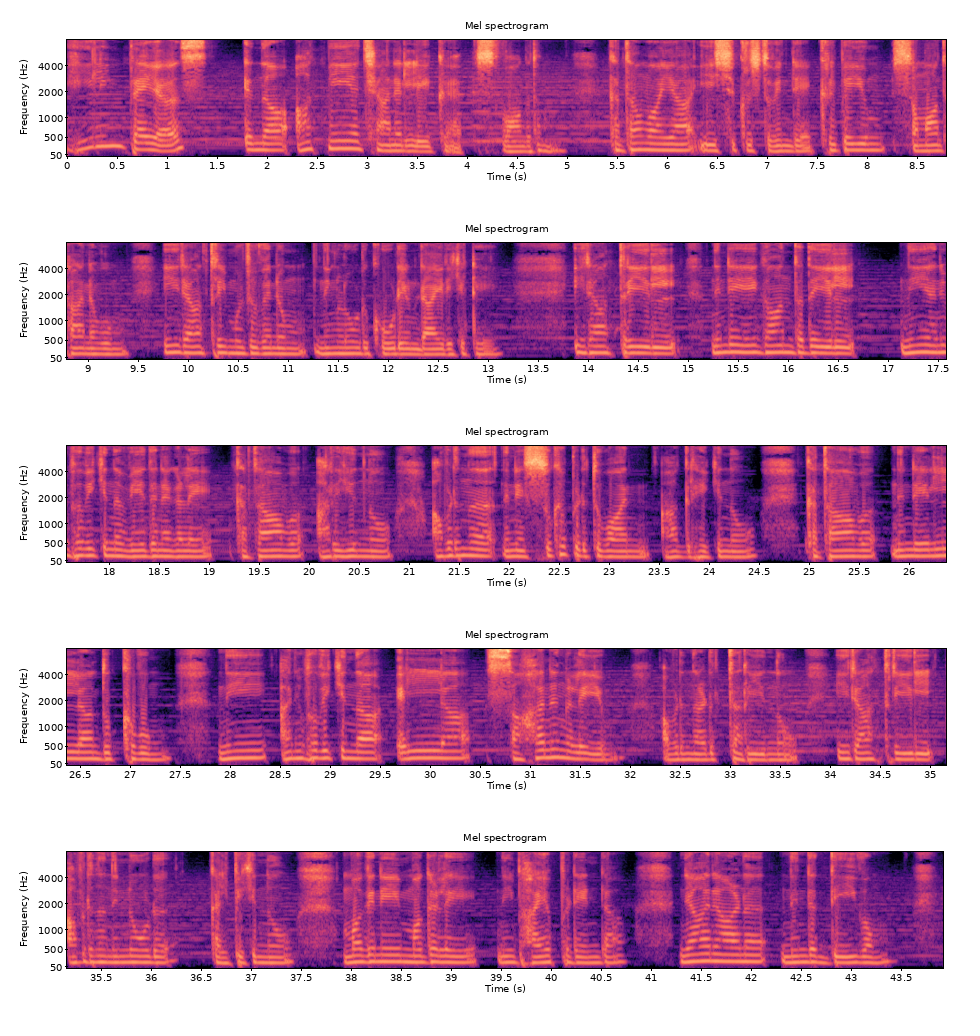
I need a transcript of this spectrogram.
Healing prayers എന്ന ആത്മീയ ചാനലിലേക്ക് സ്വാഗതം. കഥാവായ യേശു ക്രിസ്തുവിന്റെ കൃപയും സമാധാനവും ഈ രാത്രി മുഴുവനും നിങ്ങളോട് കൂടെ ഉണ്ടായിരിക്കട്ടെ. ഈ രാത്രിയിൽ നിന്റെ ഏകാന്തതയിൽ നീ അനുഭവിക്കുന്ന വേദനകളെ കർത്താവ് അറിയുന്നു. അവിടുന്ന് നിന്നെ സുഖപ്പെടുത്തുവാൻ ആഗ്രഹിക്കുന്നു. കർത്താവ് നിന്റെ എല്ലാ ദുഃഖവും നീ അനുഭവിക്കുന്ന എല്ലാ സഹനങ്ങളെയും അവിടുന്ന് അടുത്തറിയുന്നു. ഈ രാത്രിയിൽ അവിടുന്ന് നിന്നോട് കൽപ്പിക്കുന്നു മകനെ മകളെ നീ ഭയപ്പെടേണ്ട. ഞാനാണ് നിന്റെ ദൈവം.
